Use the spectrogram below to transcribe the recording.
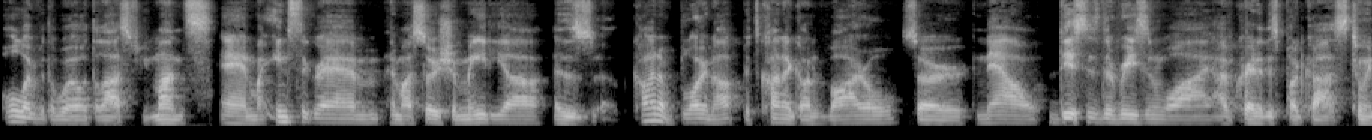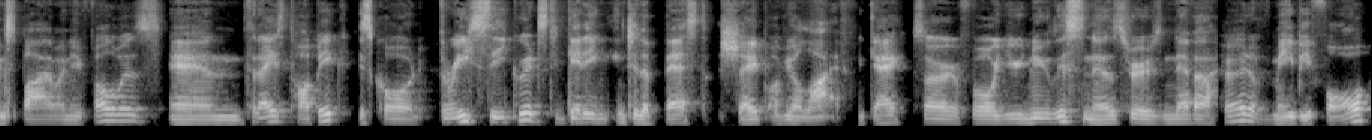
all over the world the last few months, and my Instagram and my social media has kind of blown up. It's kind of gone viral. So now this is the reason why I've created this podcast to inspire my new followers. And today's topic is called Three Secrets to Getting into the Best Shape of Your Life. Okay. So for you new listeners who's never heard of me before,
